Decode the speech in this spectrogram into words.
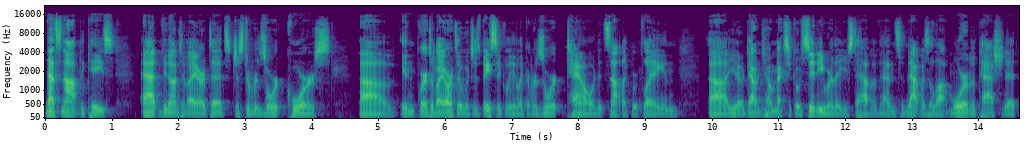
That's not the case at Vidanta Vallarta. It's just a resort course uh, in Puerto Vallarta, which is basically like a resort town. It's not like we're playing in, uh, you know, downtown Mexico City where they used to have events, and that was a lot more of a passionate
